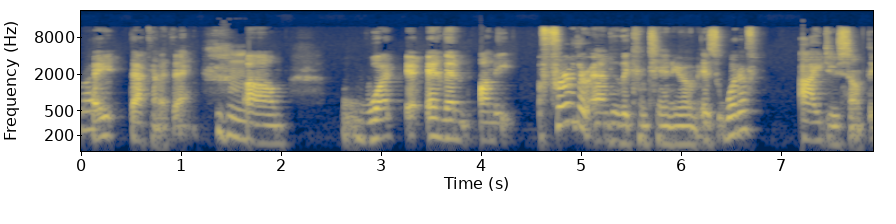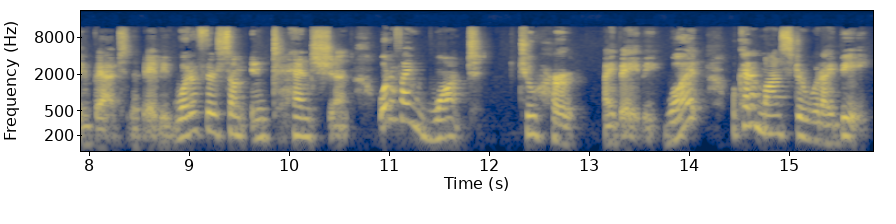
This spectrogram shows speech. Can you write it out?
Right? That kind of thing. Mm-hmm. Um, what and then on the further end of the continuum is what if I do something bad to the baby? What if there's some intention? What if I want to hurt my baby? What? What kind of monster would I be?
